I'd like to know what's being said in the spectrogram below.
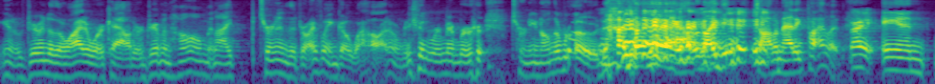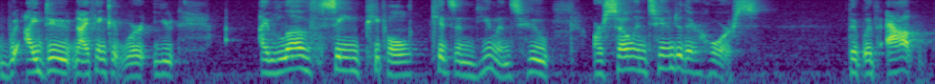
you know, driven to the Y to work out or driven home and I turn into the driveway and go, wow, I don't even remember turning on the road. I don't know how did I get, it's automatic pilot. Right. And I do, and I think it were, you, I love seeing people, kids and humans, who are so in tune to their horse that without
